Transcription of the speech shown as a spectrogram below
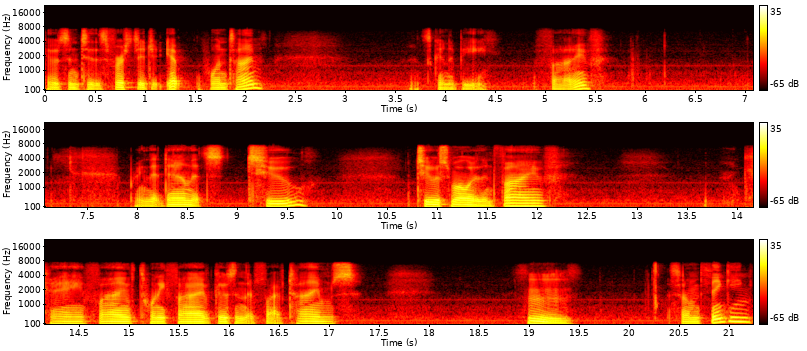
goes into this first digit, yep, one time. That's going to be 5. Bring that down, that's 2. 2 is smaller than 5. Okay, 5, 25 goes in there 5 times. Hmm. So I'm thinking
